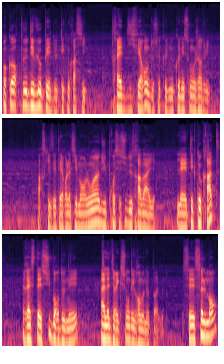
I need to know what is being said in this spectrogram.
encore peu développée de technocratie, très différente de ce que nous connaissons aujourd'hui, parce qu'ils étaient relativement loin du processus de travail les technocrates restaient subordonnés à la direction des grands monopoles. C'est seulement,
